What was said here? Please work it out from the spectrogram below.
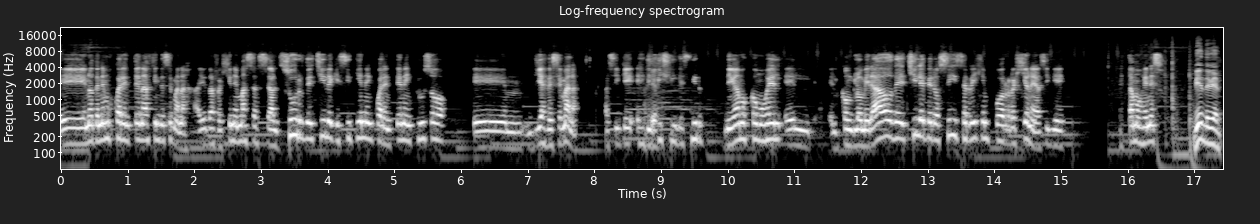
eh, no tenemos cuarentena a fin de semana. Hay otras regiones más hacia el sur de Chile que sí tienen cuarentena incluso eh, días de semana. Así que es Así es. difícil decir, digamos, cómo es el, el- el conglomerado de Chile, pero sí se rigen por regiones. Así que estamos en eso. Bien, de bien.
